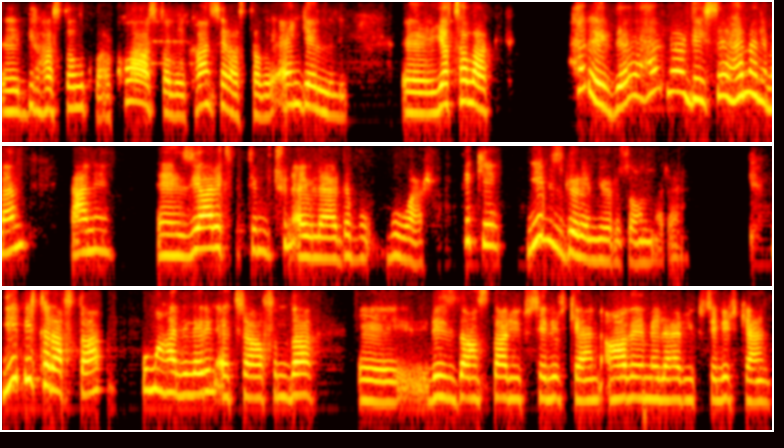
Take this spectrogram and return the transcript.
bir hastalık var. Koa hastalığı, kanser hastalığı, engellilik, yatalak, her evde, her neredeyse hemen hemen yani e, ziyaret ettiğim bütün evlerde bu, bu var. Peki niye biz göremiyoruz onları? Niye bir taraftan bu mahallelerin etrafında e, rezidanslar yükselirken, AVM'ler yükselirken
